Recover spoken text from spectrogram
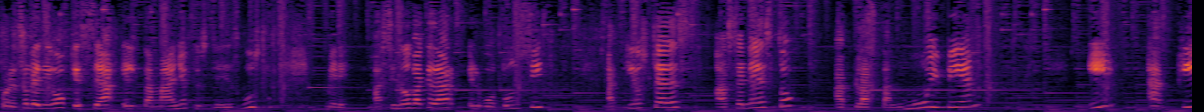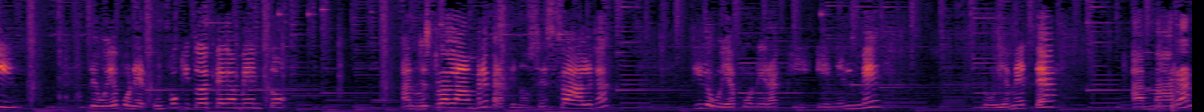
por eso le digo que sea el tamaño que ustedes gusten. Miren, así nos va a quedar el botoncito. Aquí ustedes hacen esto, aplastan muy bien y aquí le voy a poner un poquito de pegamento a nuestro alambre para que no se salga. Y lo voy a poner aquí en el medio. Lo voy a meter. Amarran.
